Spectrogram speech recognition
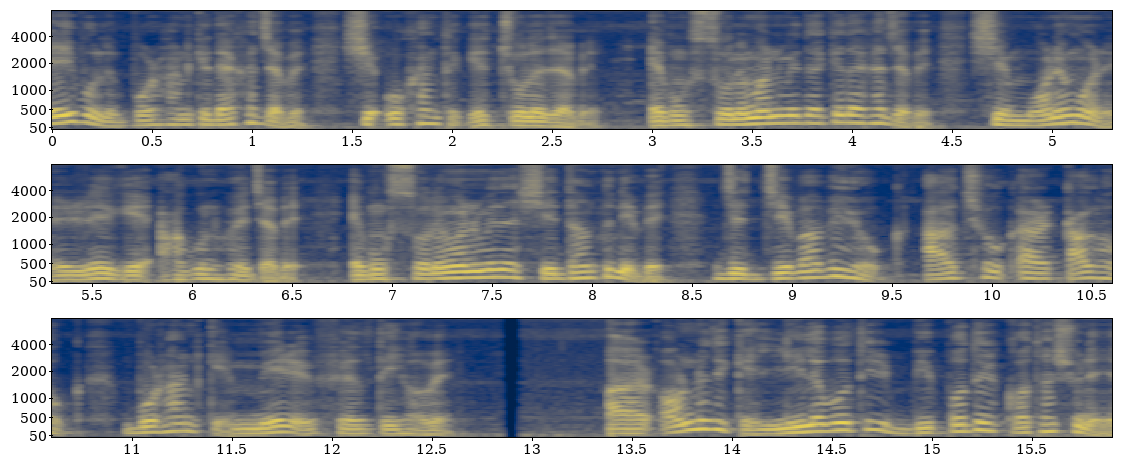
এই বলে বোরহানকে দেখা যাবে সে ওখান থেকে চলে যাবে এবং সোলেমান মিদাকে দেখা যাবে সে মনে মনে রেগে আগুন হয়ে যাবে এবং সোলেমান মিদা সিদ্ধান্ত নেবে যে যেভাবেই হোক, আজ হোক আর কাল হোক, বোরহানকে মেরে ফেলতেই হবে। আর অন্যদিকে লীলাবতীর বিপদের কথা শুনে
